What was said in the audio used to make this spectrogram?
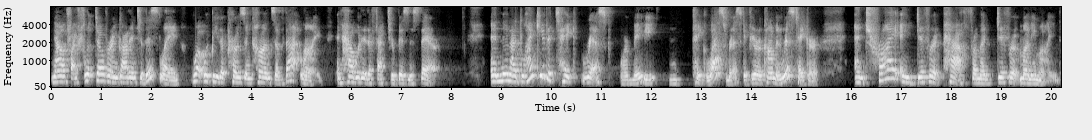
Now if i flipped over and got into this lane what would be the pros and cons of that line? And how would it affect your business there and then I'd like you to take risk, or maybe take less risk if you're a common risk taker, and try a different path from a different money mind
